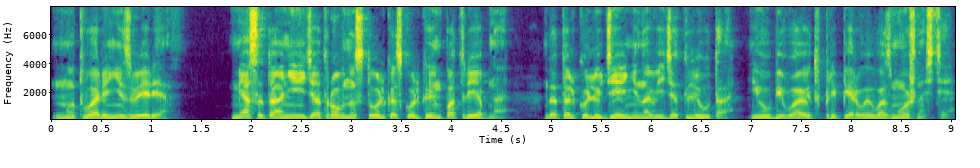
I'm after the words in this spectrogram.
Но твари не звери. Мясо-то они едят ровно столько, сколько им потребно. Да только людей ненавидят люто и убивают при первой возможности.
